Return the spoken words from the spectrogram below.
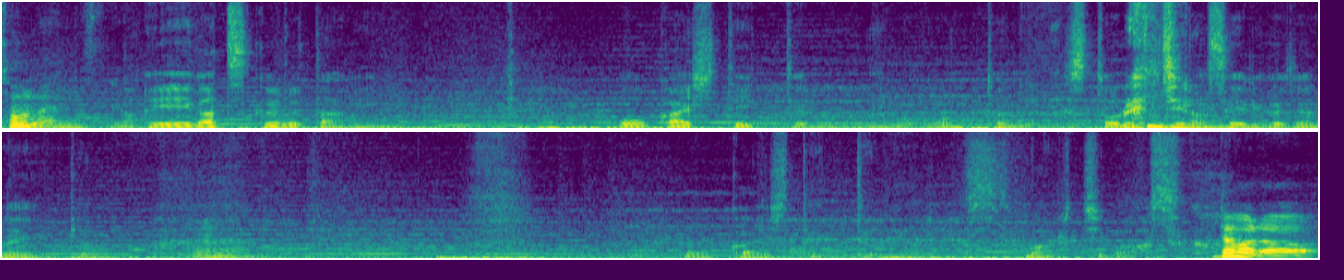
そうなんですよ。映画作るたびに崩壊していってるのねもう本当に。ストレンジのセリフじゃないけど。崩壊していってるよねマルチバースが。だから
